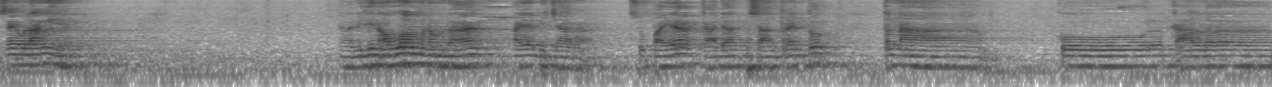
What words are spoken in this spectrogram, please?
Saya ulangi ya. Dengan izin Allah mudah-mudahan ayah bicara supaya keadaan pesantren tuh tenang, cool, kalem.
